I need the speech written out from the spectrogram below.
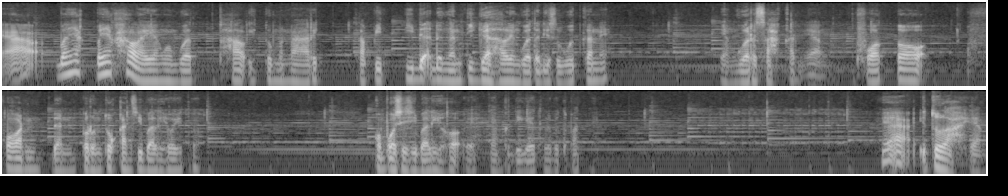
ya banyak banyak hal lah yang membuat hal itu menarik tapi tidak dengan tiga hal yang gue tadi sebutkan ya. Yang gue resahkan yang foto font dan peruntukan si baliho itu. Komposisi baliho ya yang ketiga itu lebih tepatnya. Ya itulah yang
